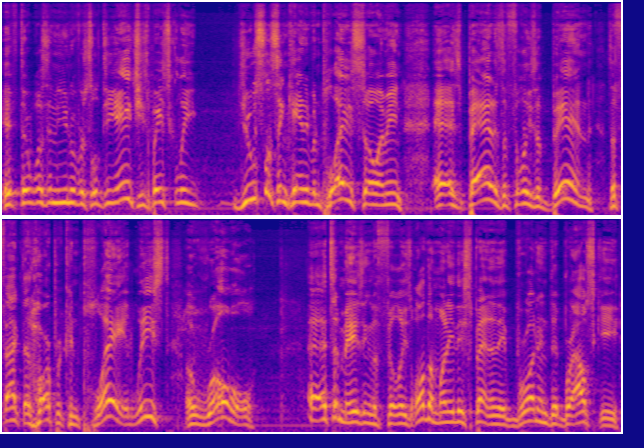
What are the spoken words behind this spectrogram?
if there wasn't a universal DH, he's basically useless and can't even play. So I mean, as bad as the Phillies have been, the fact that Harper can play at least a role. It's amazing the Phillies, all the money they spent, and they brought in Dombrowski.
